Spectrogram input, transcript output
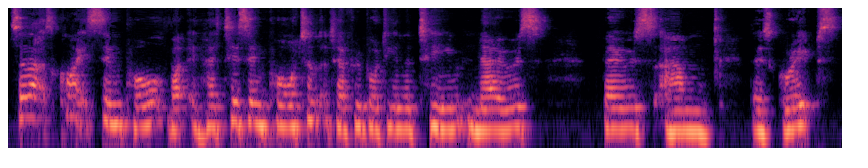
So that's quite simple, but it is important that everybody in the team knows those, um, those groups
